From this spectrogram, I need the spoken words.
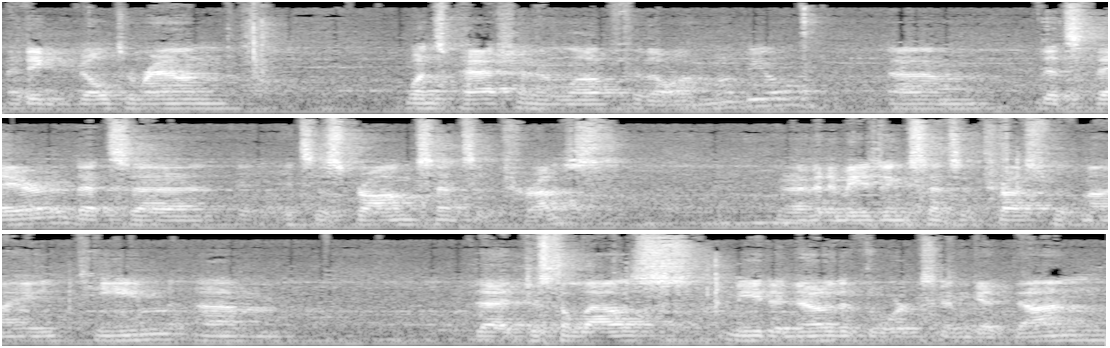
I think built around one's passion and love for the automobile. Um, that's there. That's a it's a strong sense of trust. And I have an amazing sense of trust with my team. Um, that just allows me to know that the work's going to get done.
